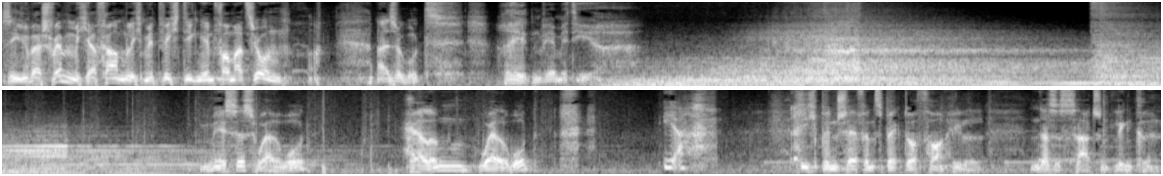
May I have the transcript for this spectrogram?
Sie überschwemmen mich ja förmlich mit wichtigen Informationen. Also gut, reden wir mit ihr. Mrs. Wellwood? Helen Wellwood? Ja, Ich bin Chefinspektor Thornhill. Das ist Sergeant Lincoln.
